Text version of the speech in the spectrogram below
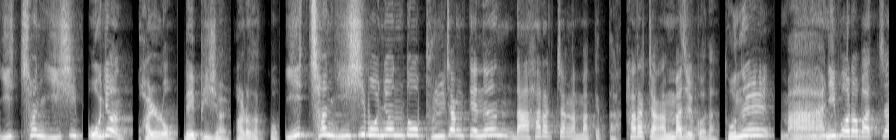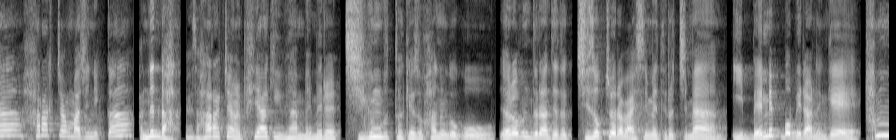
2025년 관로 내피셜 바로 닫고 2025년도 불장 때는 나 하락장 안 맞겠다. 하락장 안 맞을 거다. 돈을 많이 벌어봤자 하락장 맞으니까 안 된다. 그래서 하락장을 피하기 위한 매매를 지금부터 계속 하는 거고 여러분들한테도 지속적으로 말씀해 드렸지만 이 매매법이라는 게 한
